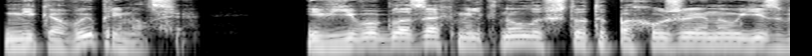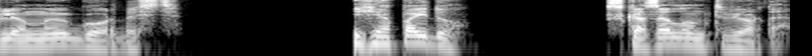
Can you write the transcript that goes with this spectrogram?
Мика выпрямился, и в его глазах мелькнуло что-то похожее на уязвленную гордость. «Я пойду», — сказал он твердо.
